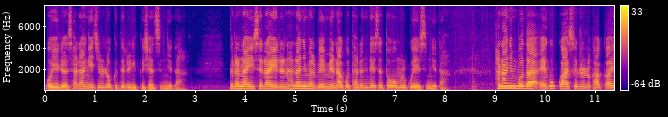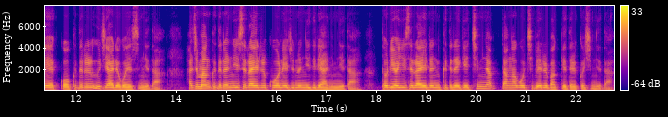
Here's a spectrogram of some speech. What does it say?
오히려 사랑의 줄로 그들을 이끄셨습니다. 그러나 이스라엘은 하나님을 외면하고 다른 데서 도움을 구했습니다. 하나님보다 애굽과 아수르를 가까이 했고 그들을 의지하려고 했습니다. 하지만 그들은 이스라엘을 구원해 주는 이들이 아닙니다. 도리어 이스라엘은 그들에게 침략당하고 지배를 받게 될 것입니다.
